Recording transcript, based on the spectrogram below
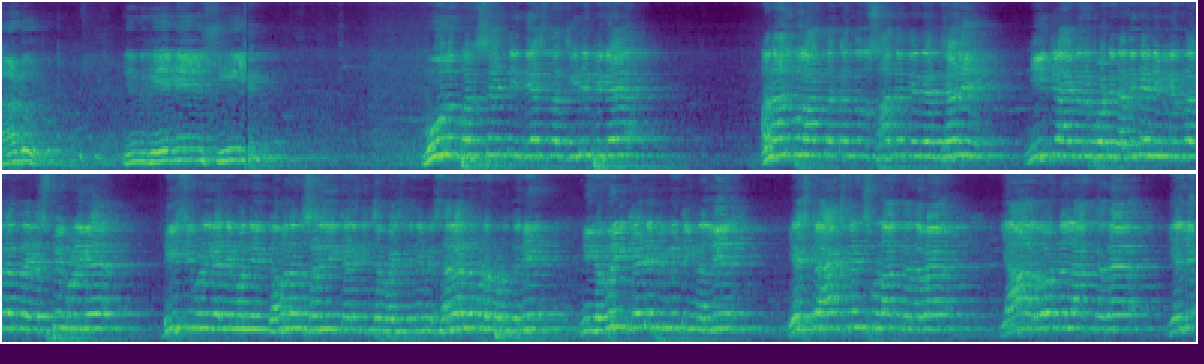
ಲಾಡು. ನಿಮಗೇನೇನು ಸಿಹಿ ಮೂರು ಪರ್ಸೆಂಟ್ ಈ ದೇಶದ ಜಿಡಿಪಿಗೆ ಅನಾನುಕೂಲ ಆಗ್ತಕ್ಕಂಥದ್ದು ಸಾಧ್ಯತೆ ಇದೆ ಅಂತ ಹೇಳಿ ನೀತಿ ಆಯೋಗ ರಿಪೋರ್ಟ್ ಇದೆ. ಅದಕ್ಕೆ ನಿಮಗೆ ಇರ್ತಕ್ಕಂಥ ಎಸ್ ಪಿಗಳಿಗೆ ಡಿ ಸಿಗಳಿಗೆ ನಿಮ್ಮಲ್ಲಿ ಗಮನ ಸೆಳೆಯಲಿಕ್ಕೆ ಇಚ್ಛೆ ಬಯಸ್ತೀನಿ. ನಿಮಗೆ ಸಲಹೆ ಕೂಡ ಕೊಡ್ತೀನಿ. ನೀವು ಎವ್ರಿ ಕೆ ಡಿ ಪಿ ಮೀಟಿಂಗ್ನಲ್ಲಿ ಎಷ್ಟು ಆಕ್ಸಿಡೆಂಟ್ಸ್ಗಳು ಆಗ್ತಾ ಇದಾವೆ, ಯಾವ ರೋಡ್ನಲ್ಲಿ ಆಗ್ತದೆ ಎಲ್ಲಿ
